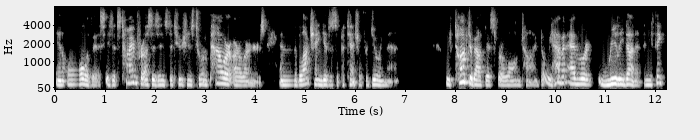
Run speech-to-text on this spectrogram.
in all of this is it's time for us as institutions to empower our learners, and the blockchain gives us a potential for doing that. We've talked about this for a long time, but we haven't ever really done it. And you think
